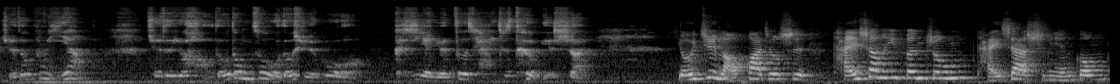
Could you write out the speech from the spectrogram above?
觉都不一样。觉得有好多动作我都学过，可是演员做起来就是特别帅。有一句老话就是“台上一分钟，台下十年功”。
